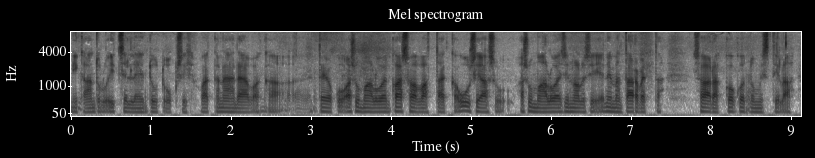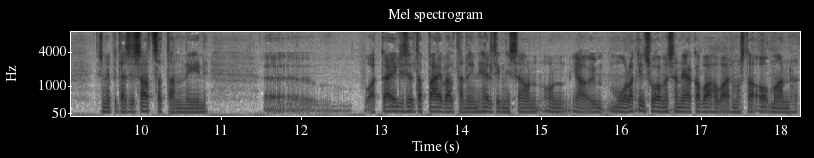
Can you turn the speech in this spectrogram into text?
mikä on tullut itselleen tutuksi. Vaikka nähdään vaikka, että joku asuma-alueen kasvava tai uusi asu, asuma-alueisiin olisi enemmän tarvetta saada kokoontumistila, sinne pitäisi satsata, niin vaikka eiliseltä päivältä, niin Helsingissä on, on ja muuallakin Suomessa niin aika vahvaa oman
